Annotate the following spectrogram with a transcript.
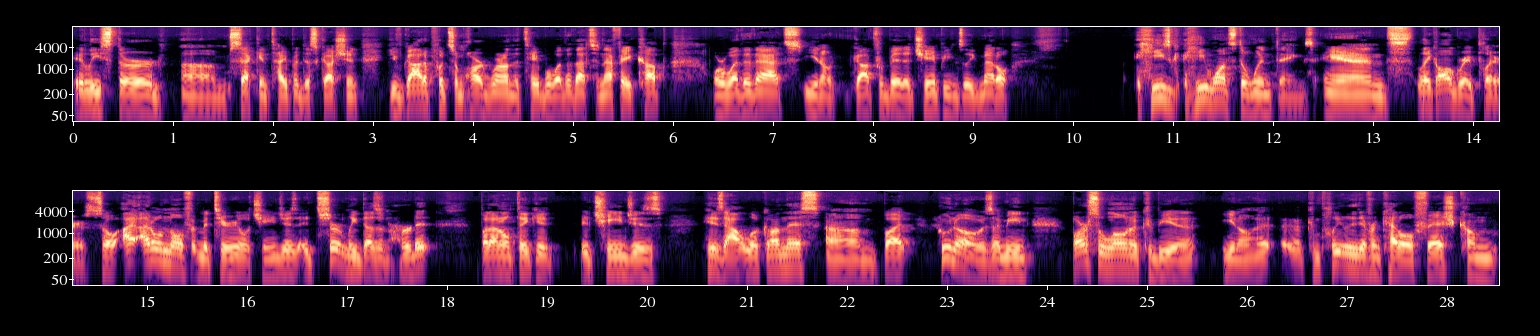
at least third, um, second type of discussion. You've got to put some hardware on the table, whether that's an FA Cup or whether that's, you know, God forbid, a Champions League medal he's he wants to win things and like all great players. So I, I don't know if it material changes. It certainly doesn't hurt it but i don't think it it changes his outlook on this. Um, but who knows? I mean barcelona could be a you know a, a, completely different kettle of fish come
